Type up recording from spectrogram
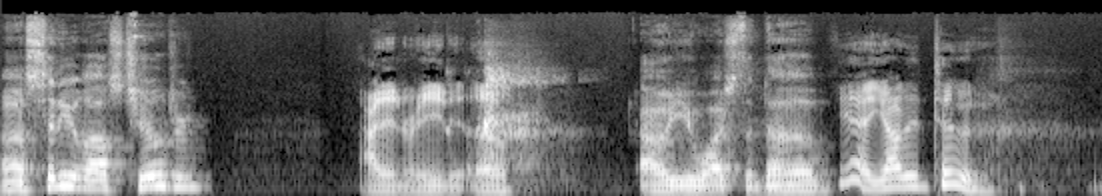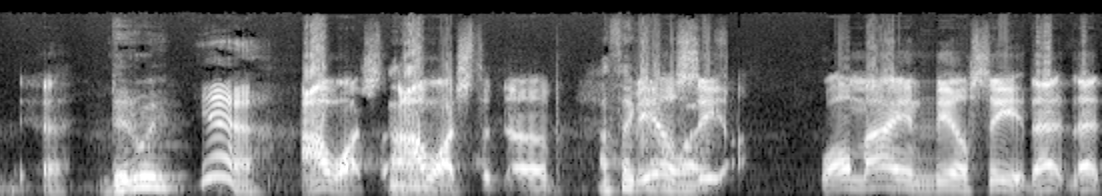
uh, City of Lost Children. I didn't read it though. Oh, you watched the dub? yeah, y'all did too. Yeah. Did we? Yeah. I watched. I watched the dub. I think I VLC. watched- Well, my end VLC. That that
